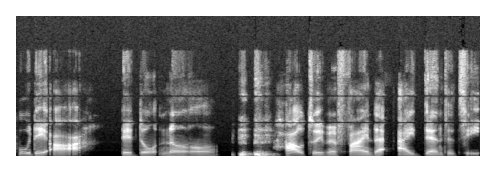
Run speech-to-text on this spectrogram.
who they are. They don't know how to even find that identity.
